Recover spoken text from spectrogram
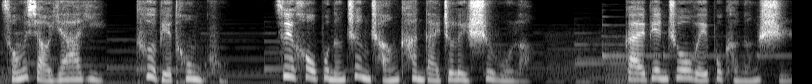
从小压抑，特别痛苦，最后不能正常看待这类事物了。改变周围不可能时，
